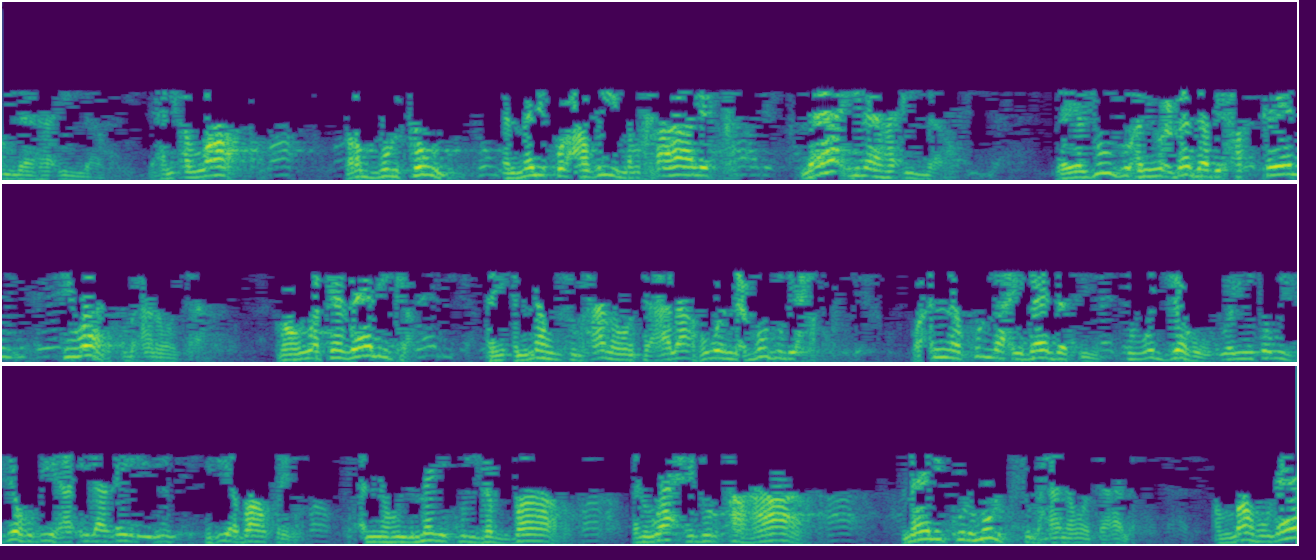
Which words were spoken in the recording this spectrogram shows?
إله إلا هو. يعني الله. رب الكون الملك العظيم الخالق. لا إله إلا هو. لا يجوز أن يعبد بحق سواه سبحانه وتعالى. وهو كذلك أي أنه سبحانه وتعالى هو المعبود بحق. وأن كل عبادة توجه ويتوجه بها إلى غيره هي باطل وأنه الملك الجبار الواحد القهار مالك الملك سبحانه وتعالى. الله لا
